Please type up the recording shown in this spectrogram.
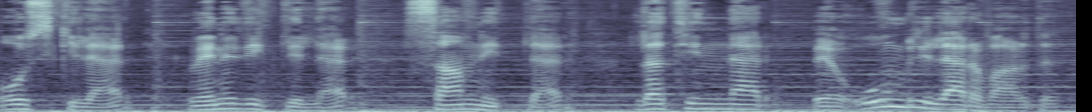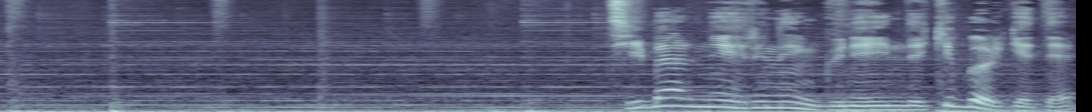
Oskiler, Venedikliler, Samnitler, Latinler ve Umbriler vardı. Tiber Nehri'nin güneyindeki bölgede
